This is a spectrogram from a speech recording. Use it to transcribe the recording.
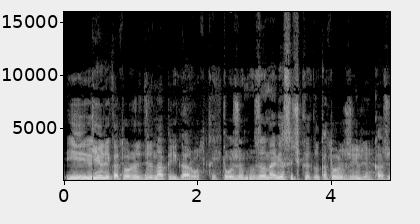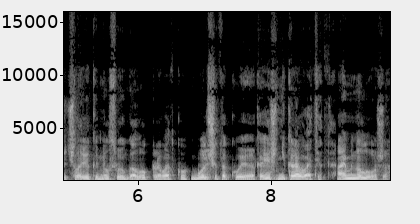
И келья, которая разделена перегородкой. Тоже занавесочка, за которой жили. Каждый человек имел свой уголок, кроватку. Больше такое, конечно, не кровать это, а именно ложа.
